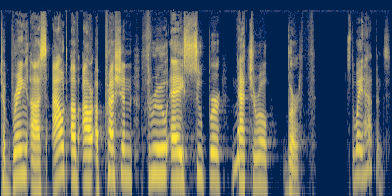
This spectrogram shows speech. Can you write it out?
to bring us out of our oppression through a supernatural birth. It's the way it happens.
